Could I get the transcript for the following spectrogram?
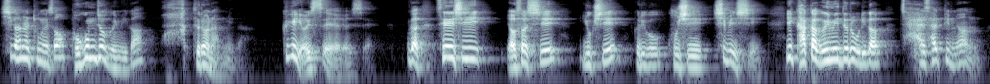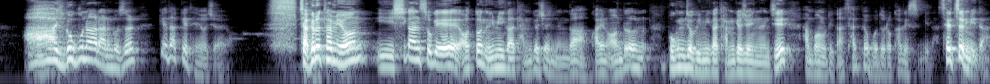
시간을 통해서 복음적 의미가 확 드러납니다. 그게 열쇠예요, 열쇠. 그러니까 3시, 6시, 6시, 그리고 9시, 11시. 이 각각 의미들을 우리가 잘 살피면 아, 이거구나라는 것을 깨닫게 되어져요. 자, 그렇다면 이 시간 속에 어떤 의미가 담겨져 있는가? 과연 어떤 복음적 의미가 담겨져 있는지 한번 우리가 살펴보도록 하겠습니다. 셋째입니다.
